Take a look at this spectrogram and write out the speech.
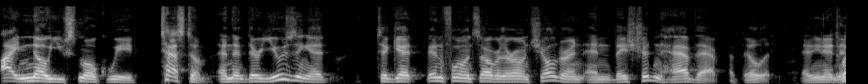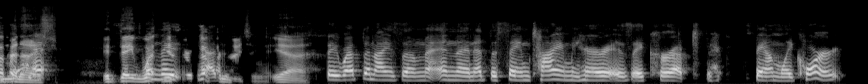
i know you smoke weed test them and then they're using it to get influence over their own children and they shouldn't have that ability i mean It's it, weaponized. it, they, we- they- they're yeah. weaponizing it yeah They weaponize them, and then at the same time, here is a corrupt family court,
